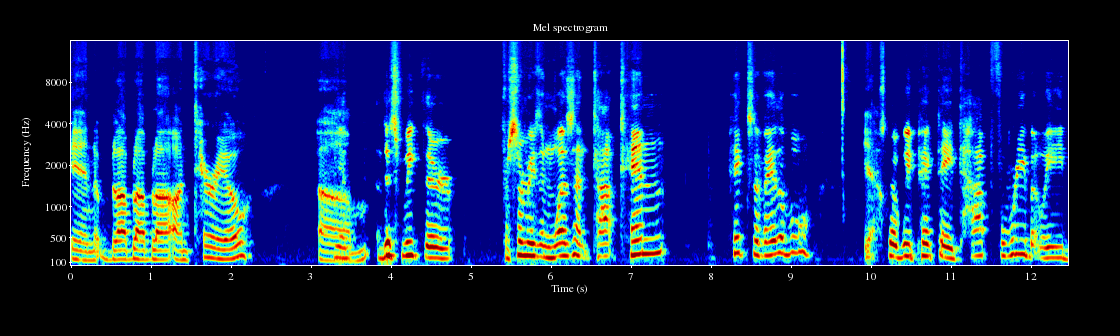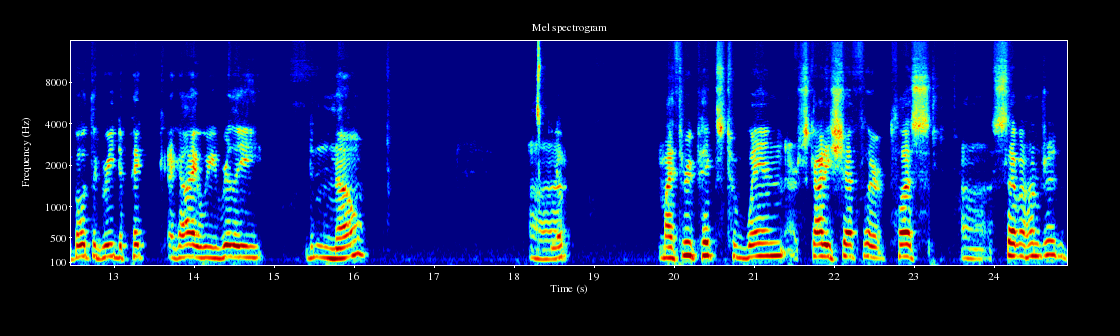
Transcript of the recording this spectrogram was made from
in blah, blah, blah, Ontario. Um, This week there, for some reason, wasn't top 10 picks available. Yeah. So we picked a top 40, but we both agreed to pick a guy we really didn't know. Uh, Yep. My three picks to win are Scottie Scheffler plus uh, 700,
